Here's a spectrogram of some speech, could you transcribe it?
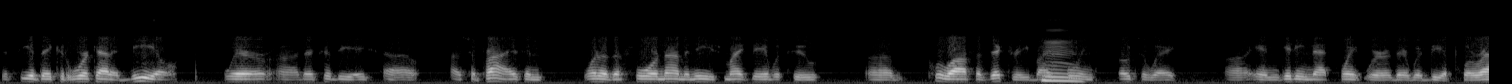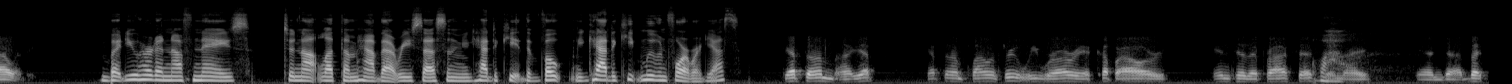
to see if they could work out a deal where uh, there could be a, uh, a surprise, and one of the four nominees might be able to um, pull off a victory by Hmm. pulling votes away uh, and getting that point where there would be a plurality. But you heard enough nays to not let them have that recess, and you had to keep the vote. You had to keep moving forward. Yes. kept on, uh, yep, kept on plowing through. We were already a couple hours into the process, and I, and uh, but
